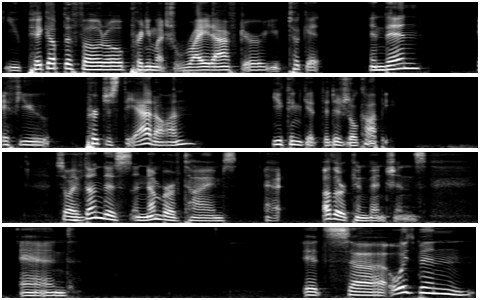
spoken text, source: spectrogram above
you pick up the photo pretty much right after you took it, and then if you purchase the add on, you can get the digital copy. So I've done this a number of times at other conventions, and it's uh, always been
